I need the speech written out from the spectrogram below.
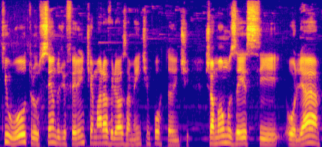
que o outro, sendo diferente, é maravilhosamente importante. Chamamos esse olhar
